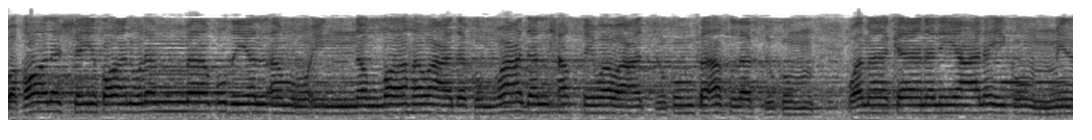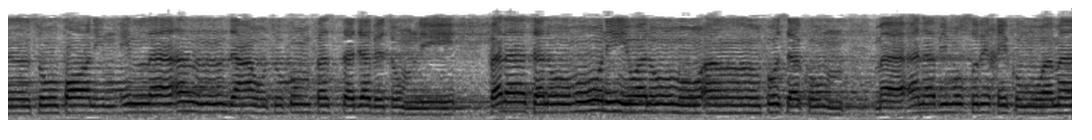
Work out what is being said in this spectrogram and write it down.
وقال الشيطان لما قضي الأمر إن الله وعدكم وعد الحق ووعدتكم فأخلفتكم وما كان لي عليكم من سلطان إلا أن دعوتكم فاستجبتم لي فلا تلوموني ولوموا أنفسكم ما أنا بمصرخكم وما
